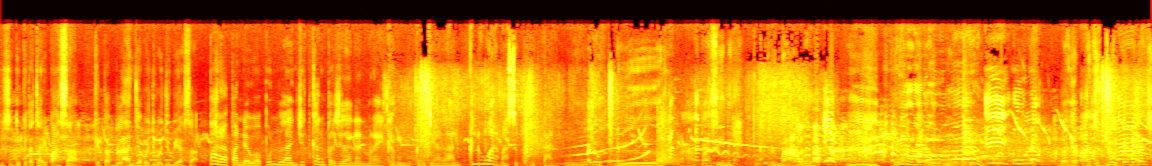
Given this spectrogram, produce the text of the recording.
Habis itu kita cari pasar. Kita belanja baju-baju biasa. para Pandawa pun melanjutkan perjalanan mereka membuka jalan keluar masuk hutan. Aduh, uh, apa sih ini? Malu. Ih, ular, ular, ular. Banyak pacet juga nih guys.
